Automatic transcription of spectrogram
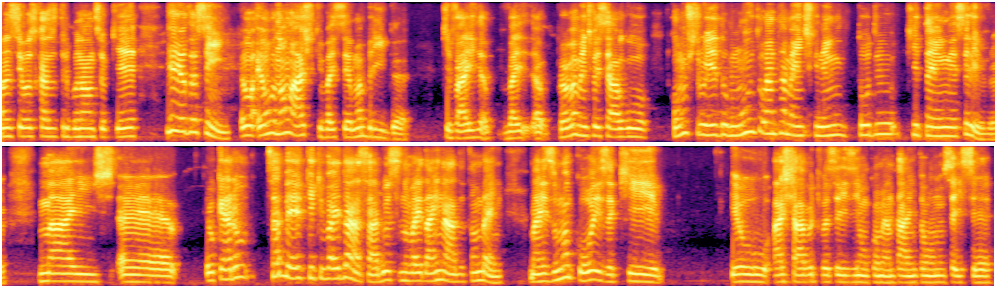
ansioso caso do tribunal, não sei o quê, e aí eu tô assim, eu, eu não acho que vai ser uma briga, que vai, vai, provavelmente vai ser algo construído muito lentamente, que nem tudo que tem nesse livro. Mas é, eu quero saber o que, que vai dar, sabe? Ou se não vai dar em nada também. Mas uma coisa que eu achava que vocês iam comentar, então eu não sei se é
